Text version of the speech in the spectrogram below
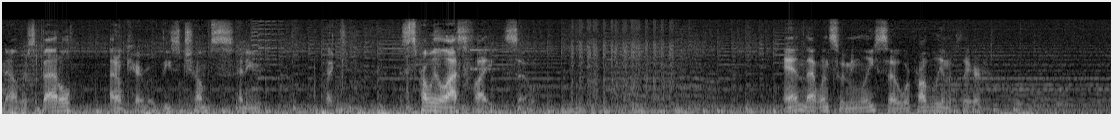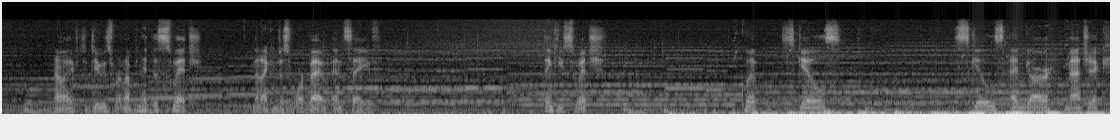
Now there's a battle. I don't care about these chumps. Any, like, this is probably the last fight, so. And that went swimmingly, so we're probably in the clear. Now all I have to do is run up and hit this switch. Then I can just warp out and save. Thank you, Switch. Equip, skills, skills, Edgar, magic,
